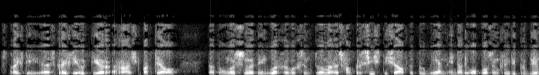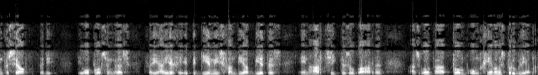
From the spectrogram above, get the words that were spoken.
skryf die uh, skryf die outeur Raj Patel dat hongersnood en oorgewig simptome is van presies dieselfde probleem en dat die oplossing vir hierdie probleem terselfdertyd die die oplossing is vir die huidige epidemies van diabetes en hartsiektes op aarde as ook 'n klomp omgewingsprobleme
